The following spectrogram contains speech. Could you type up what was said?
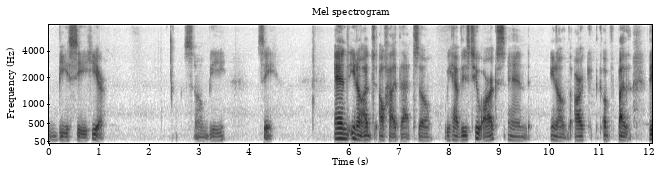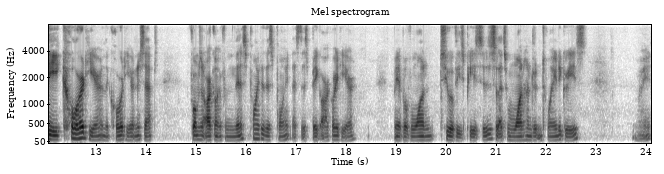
BC here. So BC. And, you know, I'll, I'll highlight that. So we have these two arcs and, you know, the arc of, by the, the chord here and the chord here intercept forms an arc going from this point to this point. That's this big arc right here. Made up of one, two of these pieces. So that's 120 degrees. Right?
